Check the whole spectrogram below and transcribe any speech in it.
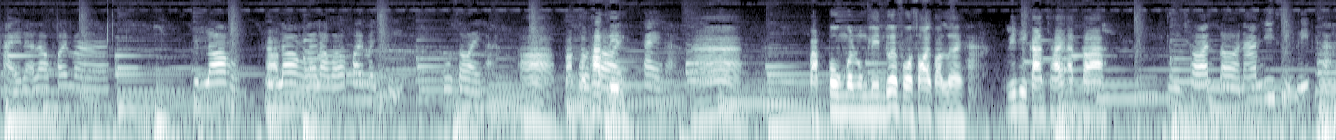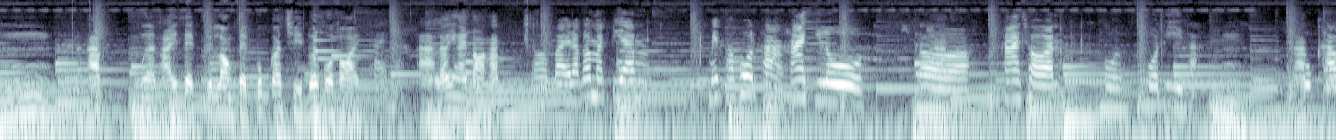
ไถแล้วเราค่อยมาขึ้นร่องครั ขึ้บนร่องแล้วเราก็ค่อยมาฉีดฟูซอยค่ะอ่าปรับสภาพดินใช่ค่ะอ่าปรับปรุงบำรุงดินด้วยโฟซอยก่อนเลย ค่ะวิธีการใช้อัตราหนึ่งช้อนต่อน้ำ20 ลิตรค่ะ อืมนะครับ เมื่อไถเสร็จขึ้นร่องเสร็จปุ๊บก็ฉีดด้วยโฟซอย ใช่ค่ะ อ่าแล้วยังไงต่อครับ ต่อไปแล้วก็มาเตรียมเม็ดข้าวโพดค่ะ 5 กิโลต่อ 5 ช้อนโฟโฟทีค่ะอืมครับ คลุกเคล้า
